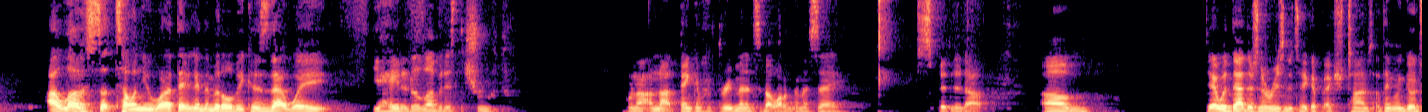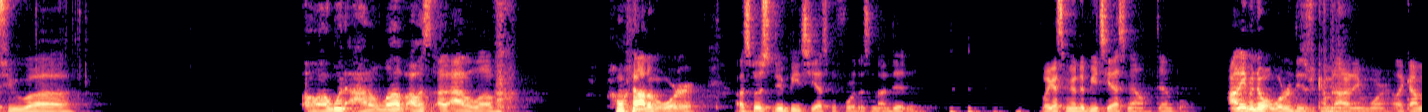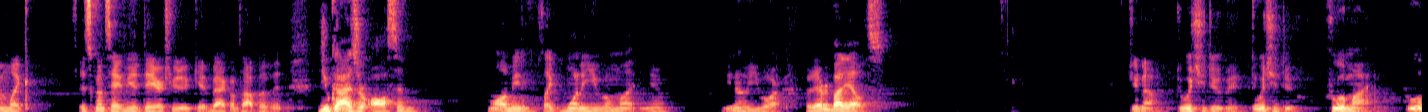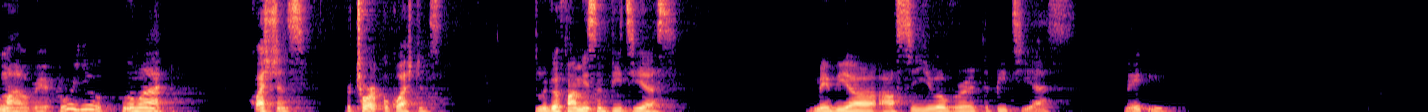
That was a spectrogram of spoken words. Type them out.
I love telling you what I think in the middle because that way you hate it or love it. It's the truth. We're not. I'm not thinking for three minutes about what I'm gonna say. Spitting it out. Um, yeah, with that, there's no reason to take up extra times. I think we go to. Uh, oh, I went out of love. I was uh, out of love. I went out of order. I was supposed to do BTS before this, and I didn't. Well, I guess I'm going to BTS now. Dimple. I don't even know what order these are coming out anymore. Like I'm like, it's going to take me a day or two to get back on top of it. You guys are awesome. Well, I mean, it's like one of you. I'm like, you know, you know who you are. But everybody else, you know, do what you do, man. Do what you do. Who am I? Who am I over here? Who are you? Who am I? Questions, rhetorical questions. Let me go find me some BTS. Maybe uh, I'll see you over at the BTS. Maybe.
